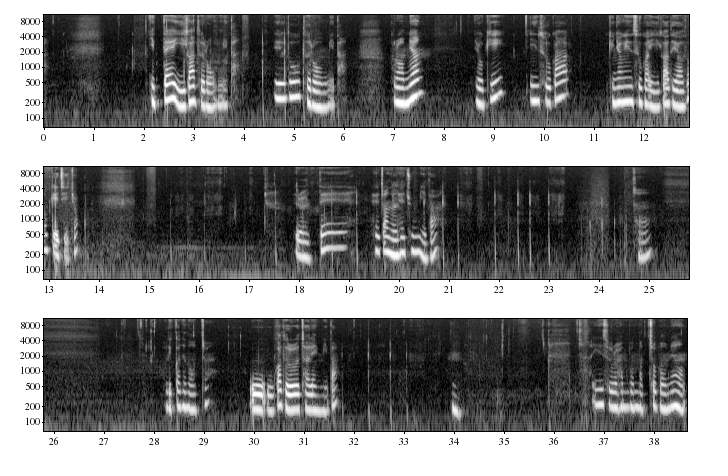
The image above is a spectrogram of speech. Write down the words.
이때 2가 들어옵니다. 1도 들어옵니다. 그러면 여기 인수가 균형 인수가 2가 되어서 깨지죠. 이럴 때 회전을 해줍니다. 자, 어디까지 넣었죠? 5, 5가 들어올 차례입니다. 음. 자, 인수를 한번 맞춰보면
